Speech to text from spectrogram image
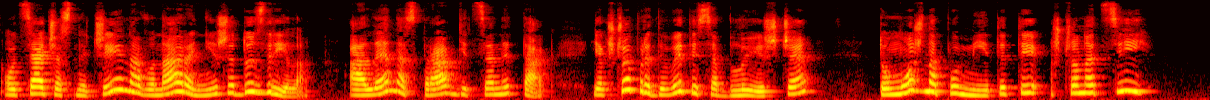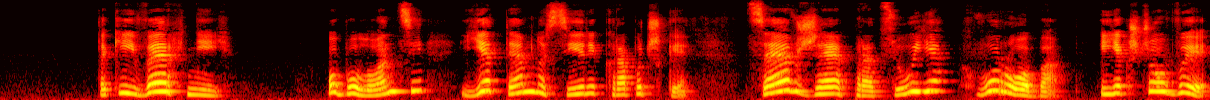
оця часничина вона раніше дозріла. Але насправді це не так. Якщо придивитися ближче, то можна помітити, що на цій такій верхній оболонці є темно-сірі крапочки. Це вже працює хвороба. І якщо ви,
